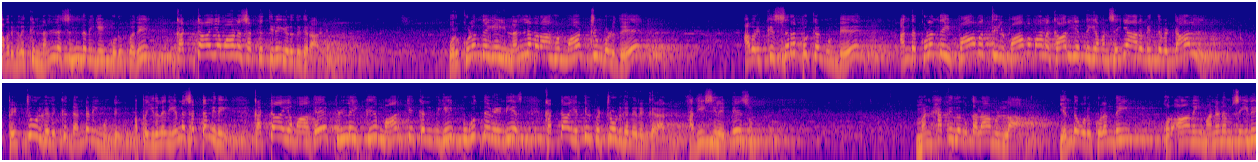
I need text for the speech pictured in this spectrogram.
அவர்களுக்கு நல்ல சிந்தனையை கொடுப்பது கட்டாயமான சட்டத்திலே எழுதுகிறார்கள். ஒரு குழந்தையை நல்லவராக மாற்றும் பொழுது அவருக்கு சிறப்புகள் உண்டு. அந்த குழந்தை பாவத்தில் பாவமான காரியத்தை அவன் செய்ய ஆரம்பித்து விட்டால் பெற்றோர்களுக்கு தண்டனை உண்டு. அப்ப இதுல என்ன சட்டம் இது? கட்டாயமாக பிள்ளைக்கு மார்க்க கல்வியை புகுத்த வேண்டிய கட்டாயத்தில் பெற்றோர்கள் இருக்கிறார்கள். ஹதீசிலே பேசும். மன் ஹஃபிதல் கலாமுல்லா எந்த ஒரு குழந்தை குர்ஆனை மனனம் செய்து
